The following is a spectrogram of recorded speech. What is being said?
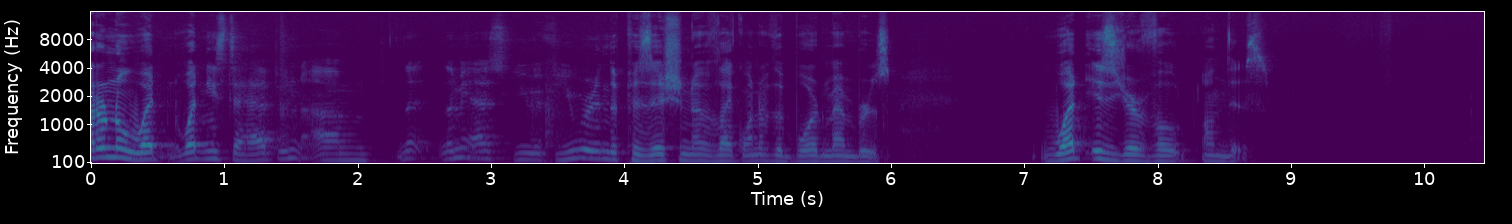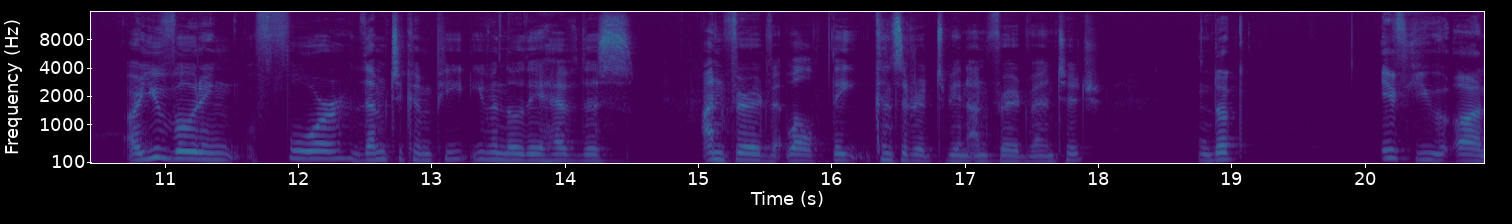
I don't know what what needs to happen. Um, let, let me ask you if you were in the position of like one of the board members, what is your vote on this? Are you voting for them to compete even though they have this unfair adva- well, they consider it to be an unfair advantage? Look, if you are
